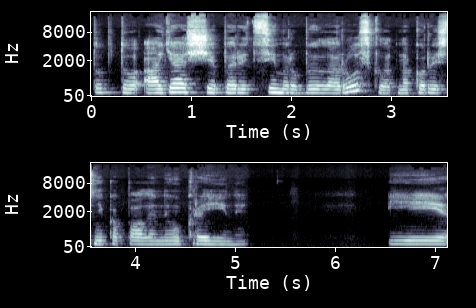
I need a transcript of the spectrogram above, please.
Тобто, а я ще перед цим робила розклад на корисні копалини України. І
